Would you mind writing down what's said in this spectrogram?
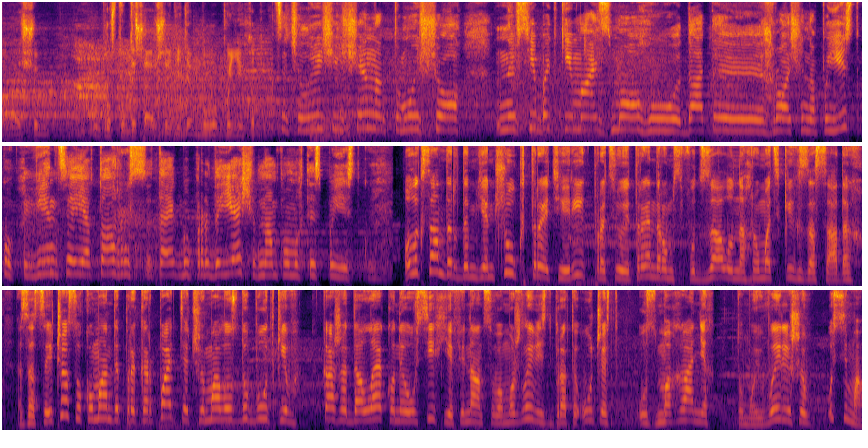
а щоб ну, просто дешевше дітям було поїхати. Це чоловічий вчинок, тому що не всі батьки мають змогу дати гроші на поїздку. Він цей автограф так якби продає, щоб нам допомогти з поїздкою. Олександр Дем'янчук третій рік працює тренером з футзалу на громадських засадах. За цей час у команди Прикарпаття чимало здобутків. Каже, далеко не у всіх є фінансова можливість брати участь у змаганнях, тому й вирішив усіма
